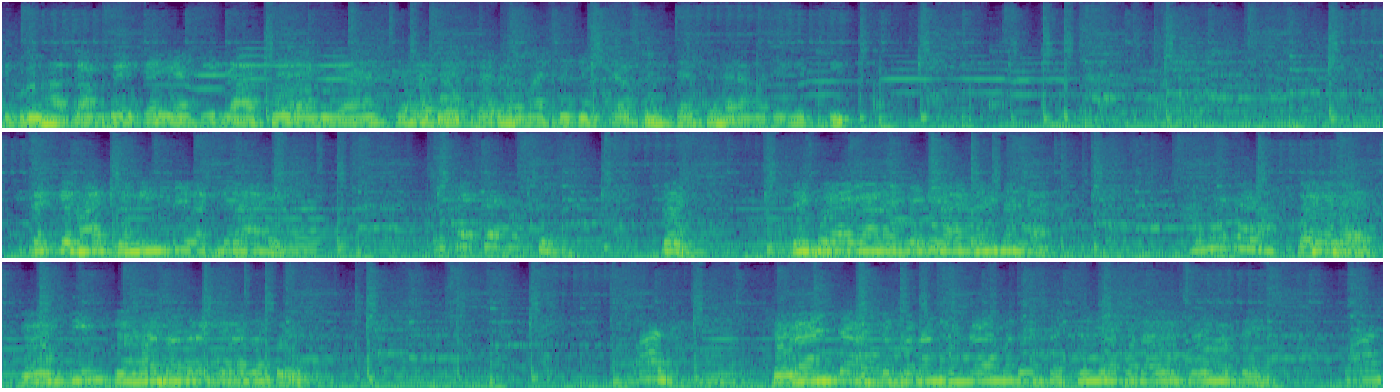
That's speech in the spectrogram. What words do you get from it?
तिकडून हा आंबेडकर यांनी लाखो अनुयायांसह बौद्ध धर्माची दीक्षा कोणत्या शहरामध्ये घेतली? टक्के भाग जमिनीने व्यापलेला आहे? त्रिपुरा या राज्याची राजधानी सांगा बरोबर. योग दिन केव्हा साजरा केला जातो. पाच. शिवरायांच्या अष्टप्रधान मंडळामध्ये सचिव या पदावर कोण होते? पाच.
